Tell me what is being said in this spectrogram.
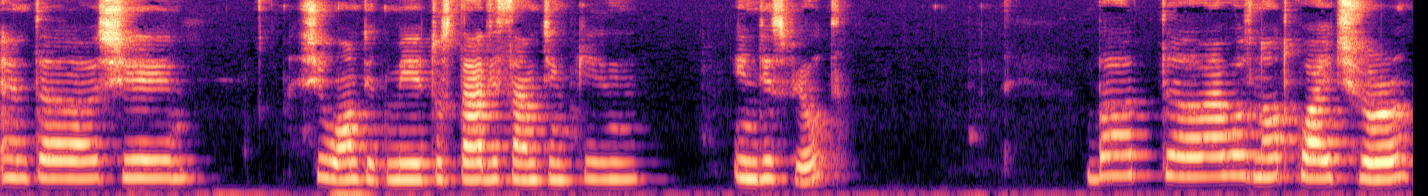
and uh, she she wanted me to study something in in this field but uh, I was not quite sure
